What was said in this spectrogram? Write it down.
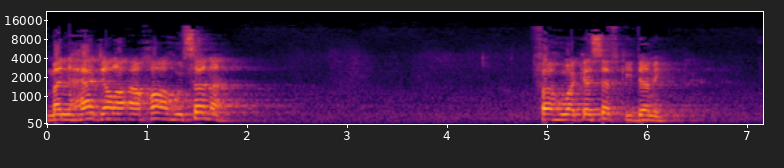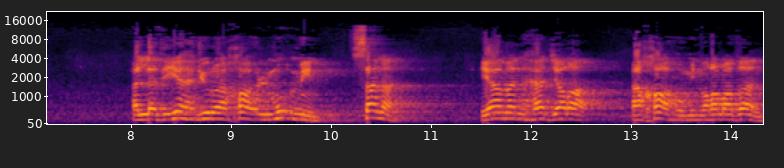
من هاجر أخاه سنة فهو كسفك دمه. الذي يهجر أخاه المؤمن سنة. يا من هجر أخاه من رمضان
